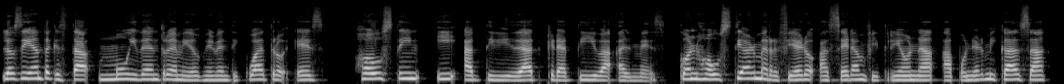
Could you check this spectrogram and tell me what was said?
Lo siguiente que está muy dentro de mi 2024 es hosting y actividad creativa al mes. Con hostear me refiero a ser anfitriona, a poner mi casa,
